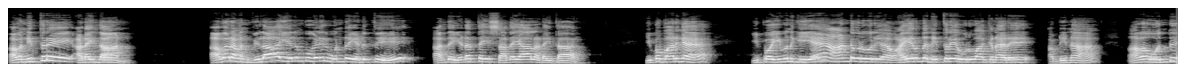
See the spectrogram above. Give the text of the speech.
அவன் நித்திரையை அடைந்தான். அவர் அவன் விழா எலும்புகளில் ஒன்றை எடுத்து அந்த இடத்தை சதையால் அடைத்தார். இப்ப பாருங்க இப்போ இவனுக்கு ஏன் ஆண்டவர் ஒரு அயர்ந்த நித்திரையை உருவாக்கினாரு அப்படின்னா அவன் வந்து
